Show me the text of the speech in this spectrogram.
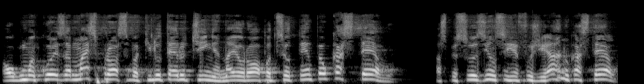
alguma coisa mais próxima que Lutero tinha na Europa do seu tempo é o castelo. As pessoas iam se refugiar no castelo.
